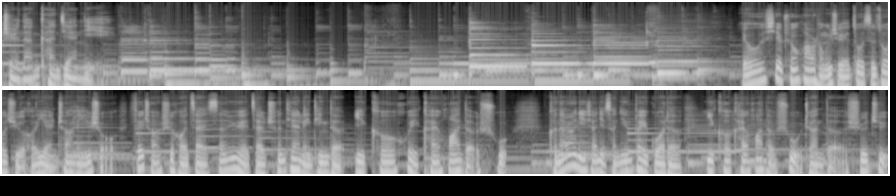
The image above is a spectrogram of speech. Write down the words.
只能看见你。”谢春花同学作词作曲和演唱的一首非常适合在三月在春天聆听的一棵会开花的树，可能让你想起曾经背过的一棵开花的树这样的诗句。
